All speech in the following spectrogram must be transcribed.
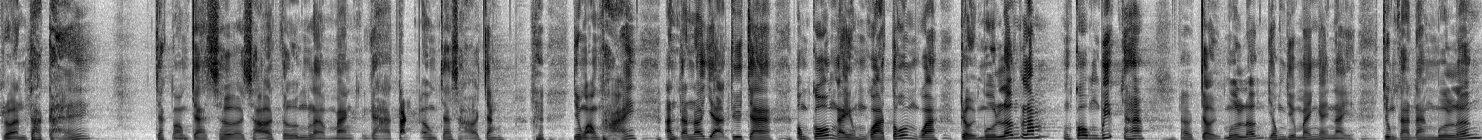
Rồi anh ta kể, Chắc ông cha sơ sợ tưởng là mang gà tặng ông cha sợ chăng? Nhưng mà không phải. Anh ta nói dạ thưa cha, Ông cố ngày hôm qua, tối hôm qua, Trời mưa lớn lắm, Ông cố không biết nha ờ, Trời mưa lớn, giống như mấy ngày này, Chúng ta đang mưa lớn.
